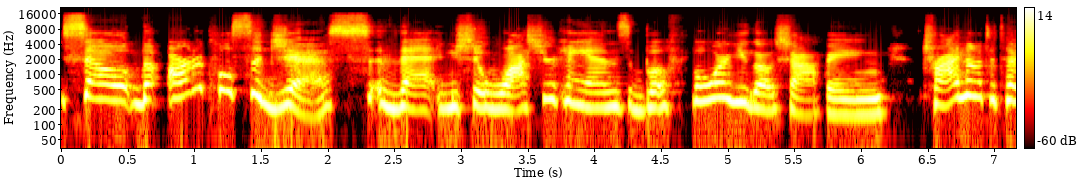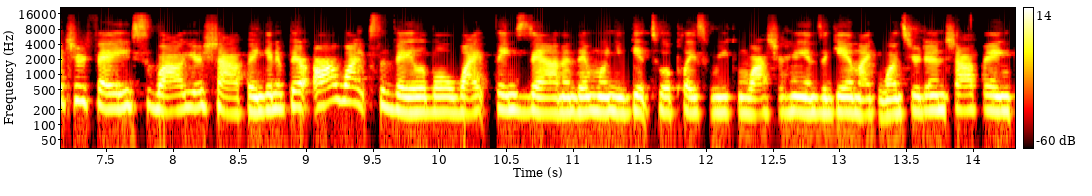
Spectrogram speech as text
So the article suggests that you should wash your hands before you go shopping. Try not to touch your face while you're shopping. And if there are wipes available, wipe things down. And then when you get to a place where you can wash your hands again, like once you're done shopping,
